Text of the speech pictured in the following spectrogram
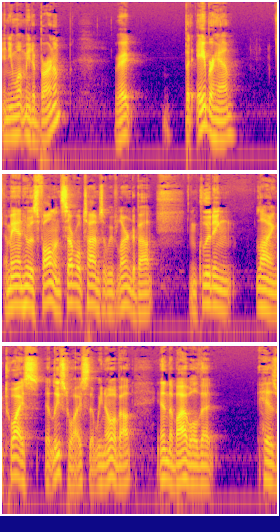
and you want me to burn him? Right? But Abraham, a man who has fallen several times that we've learned about, including lying twice, at least twice, that we know about in the Bible, that his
